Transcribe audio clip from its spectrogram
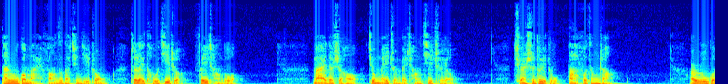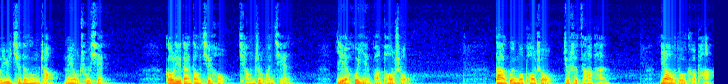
但如果买房子的群体中这类投机者非常多，买的时候就没准备长期持有，全是对赌大幅增长。而如果预期的增长没有出现，高利贷到期后强制还钱，也会引发抛售。大规模抛售就是砸盘，要多可怕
